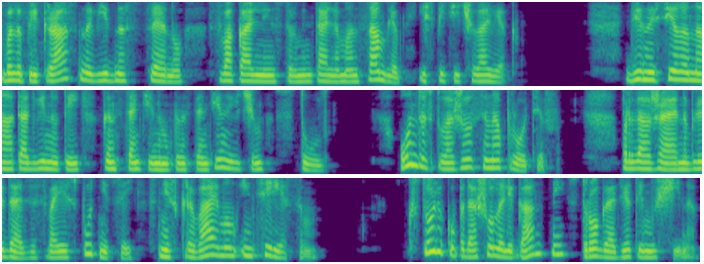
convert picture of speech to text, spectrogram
было прекрасно видно сцену с вокально-инструментальным ансамблем из пяти человек. Дина села на отодвинутый Константином Константиновичем стул. Он расположился напротив, продолжая наблюдать за своей спутницей с нескрываемым интересом. К столику подошел элегантный, строго одетый мужчина.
